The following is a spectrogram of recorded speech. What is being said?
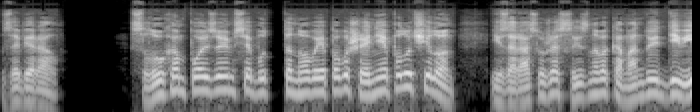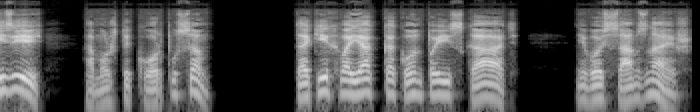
забирал. Слухом пользуемся, будто новое повышение получил он, и за раз уже сызново командует дивизией, а может и корпусом. Таких вояк, как он, поискать. Небось, сам знаешь.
